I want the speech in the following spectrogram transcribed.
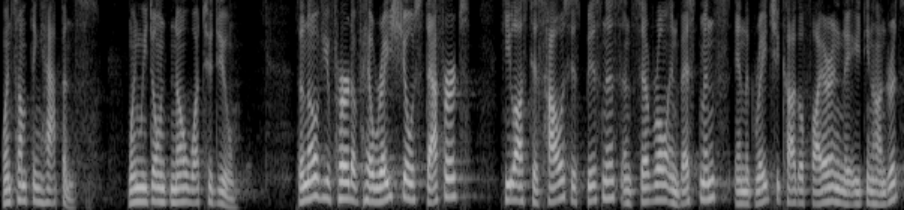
when something happens, when we don't know what to do? I don't know if you've heard of Horatio Spafford. He lost his house, his business, and several investments in the Great Chicago Fire in the 1800s.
